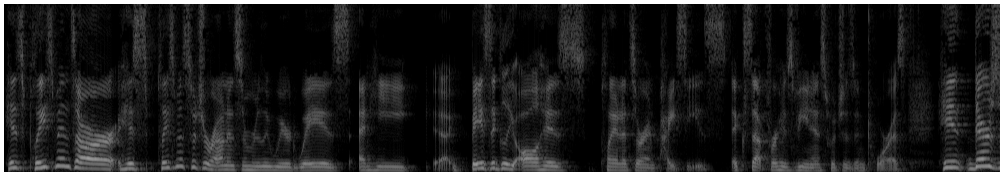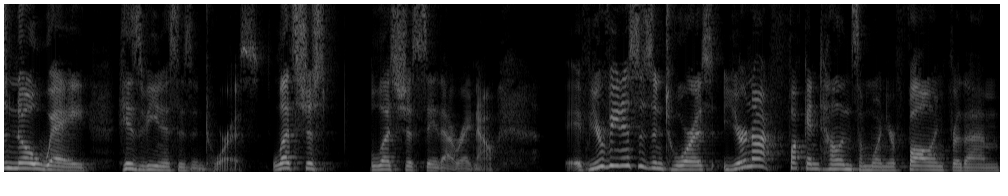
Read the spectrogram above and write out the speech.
his placements are his placements switch around in some really weird ways, and he basically all his planets are in Pisces except for his Venus, which is in Taurus. His, there's no way his Venus is in Taurus. Let's just let's just say that right now. If your Venus is in Taurus, you're not fucking telling someone you're falling for them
